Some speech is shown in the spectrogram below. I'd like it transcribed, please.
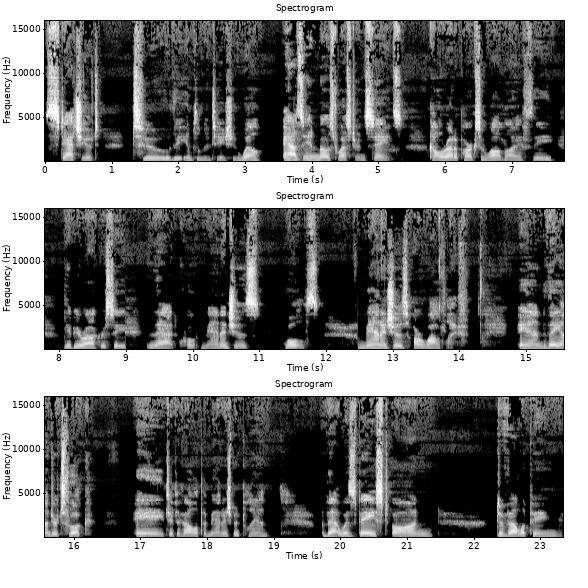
statute to the implementation? Well, as in most Western states, Colorado Parks and Wildlife, the, the bureaucracy that, quote, manages wolves, manages our wildlife. And they undertook a, to develop a management plan that was based on developing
